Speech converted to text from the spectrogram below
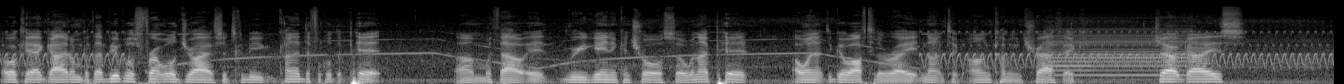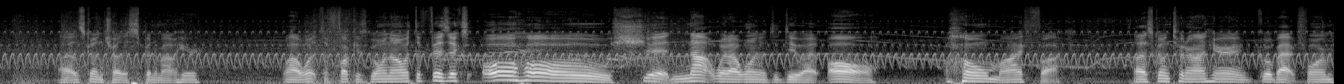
Okay, I got him, but that vehicle is front wheel drive, so it's gonna be kind of difficult to pit um, without it regaining control. So when I pit, I want it to go off to the right, not into oncoming traffic. Watch out, guys. Alright, let's go and try to spin him out here. Wow, what the fuck is going on with the physics? Oh, shit. Not what I wanted to do at all. Oh, my fuck. Let's go and turn around here and go back for him.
